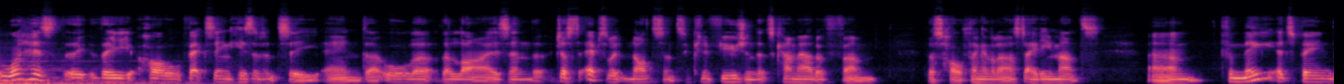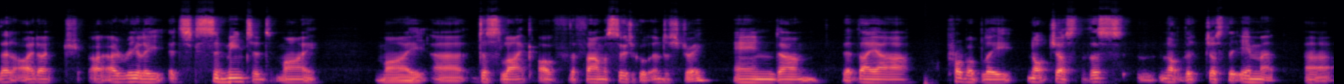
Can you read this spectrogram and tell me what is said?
What has the the whole vaccine hesitancy and uh, all the, the lies and the just absolute nonsense and confusion that's come out of um, this whole thing in the last eighteen months? Um, for me, it's been that I don't. I really it's cemented my my uh, dislike of the pharmaceutical industry and um, that they are probably not just this, not the, just the uh,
